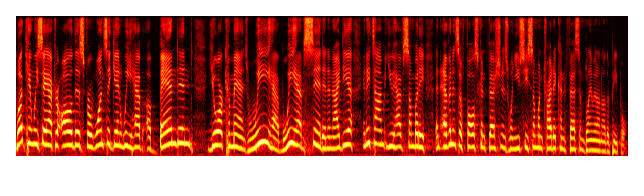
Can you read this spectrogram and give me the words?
what can we say after all of this? For once again, we have abandoned your commands. We have, we have sinned. And an idea, anytime you have somebody, an evidence of false confession is when you see someone try to confess and blame it on other people.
